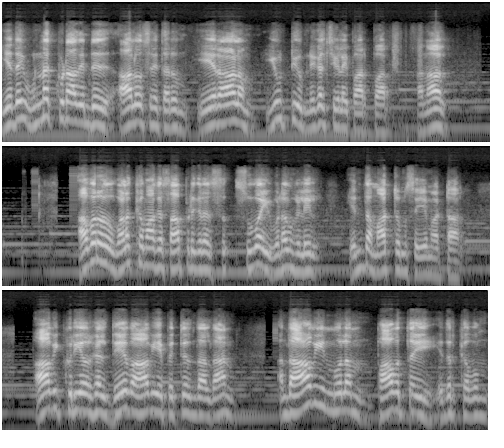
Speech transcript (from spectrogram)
எதை உண்ணக்கூடாது என்று ஆலோசனை தரும் ஏராளம் யூடியூப் நிகழ்ச்சிகளை பார்ப்பார். ஆனால் அவரோ வழக்கமாக சாப்பிடுகிற சு- சுவை உணவுகளில் எந்த மாற்றமும் செய்ய மாட்டார். ஆவிக்குரியவர்கள் தேவ ஆவியை பெற்றிருந்தால்தான் அந்த ஆவியின் மூலம் பாவத்தை எதிர்க்கவும்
